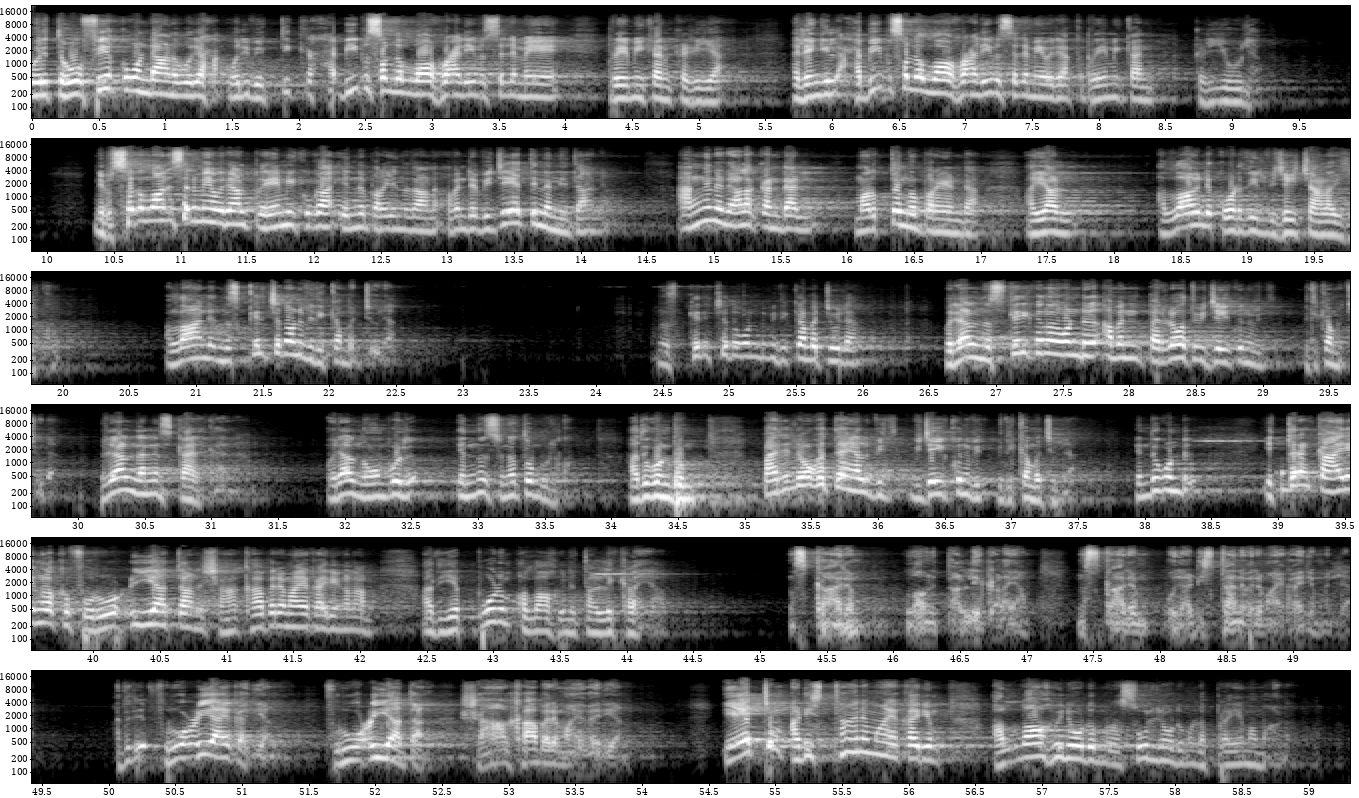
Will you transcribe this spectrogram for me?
ഒരു തൗഫീഖ് കൊണ്ടാണ് ഒരു ഒരു വ്യക്തിക്ക് ഹബീബ് സല്ലാഹു അലൈ വസ്ലമയെ പ്രേമിക്കാൻ കഴിയുക അല്ലെങ്കിൽ ഹബീബ് സല്ലാഹു അലൈ വസ്ലമയെ ഒരാൾക്ക് പ്രേമിക്കാൻ കഴിയൂല. നബി സല്ലല്ലാഹു അലൈഹി വസല്ലമയെ ഒരാൾ പ്രേമിക്കുക എന്ന് പറയുന്നതാണ് അവന്റെ വിജയത്തിന്റെ നിദാനം. അങ്ങനെ ഒരാളെ കണ്ടാൽ മറുത്തൊന്നും പറയണ്ട. അയാൾ അള്ളാഹുവിന്റെ കോടതിയിൽ വിജയിച്ച ആളായിരിക്കും. അള്ളാഹിന്റെ നിസ്കരിച്ചതുകൊണ്ട് വിധിക്കാൻ പറ്റൂല. നിസ്കരിച്ചത് കൊണ്ട് വിധിക്കാൻ പറ്റൂല. ഒരാൾ നിസ്കരിക്കുന്നത് കൊണ്ട് അവൻ പരലോകത്ത് വിജയിക്കുന്നു. വിധിക്കാൻ പറ്റില്ല ഒരാൾ നല്ല നിസ്കാരക്കാരനാണ്. ഒരാൾ നോമ്പ് എന്ന് സുനത്വം കൊടുക്കും അതുകൊണ്ടും പരലോകത്തെ അയാൾ വിജയിക്കുന്നു വിധിക്കാൻ പറ്റില്ല എന്തുകൊണ്ട്? ഇത്തരം കാര്യങ്ങളൊക്കെ ഫുറോഴിയാത്താണ് ശാഖാപരമായ കാര്യങ്ങളാണ്. അത് എപ്പോഴും അള്ളാഹുവിനെ തള്ളിക്കളയാം. നിസ്കാരം അള്ളാഹുവിനെ തള്ളിക്കളയാം. നിസ്കാരം ഒരു അടിസ്ഥാനപരമായ കാര്യമല്ല. അതൊരു ഫുറോഴിയായ കാര്യമാണ്. ഫുറോഴിയാത്താണ് ശാഖാപരമായ കാര്യമാണ്. ഏറ്റവും അടിസ്ഥാനമായ കാര്യം അള്ളാഹുവിനോടും റസൂലിനോടുമുള്ള പ്രേമമാണ്.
